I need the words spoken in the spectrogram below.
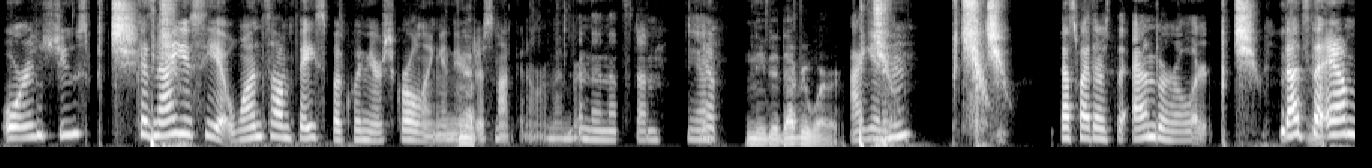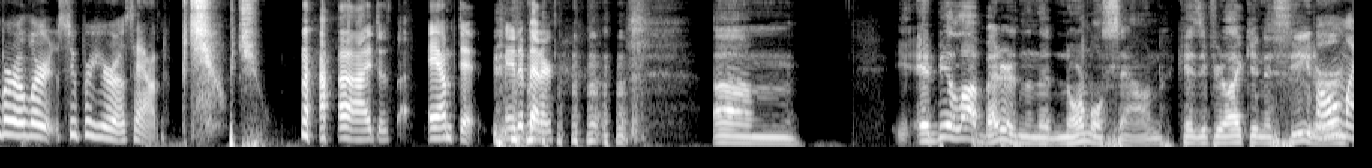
orange juice, Because now you see it once on Facebook when you're scrolling and you're Yep. just not going to remember. and then that's done. Yeah, Yep. Needed everywhere. I get it. That's why there's the Amber Alert. That's the Amber Alert superhero sound. I just amped it, made it better. um, it'd be a lot better than the normal sound because if you're like in a theater, Oh my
